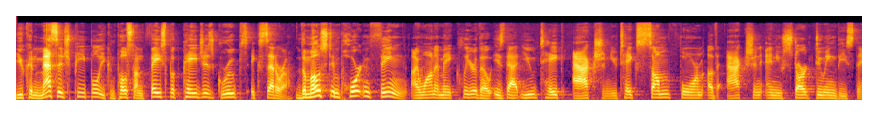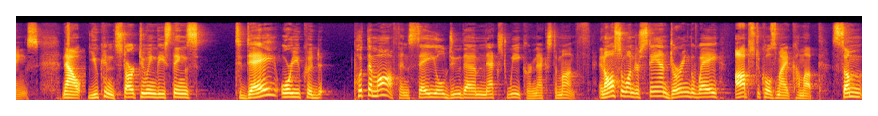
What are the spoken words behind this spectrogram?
You can message people, you can post on Facebook pages, groups, etc. The most important thing I want to make clear though is that you take action. You take some form of action and you start doing these things. Now, you can start doing these things today or you could put them off and say you'll do them next week or next month. And also understand during the way obstacles might come up. Some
